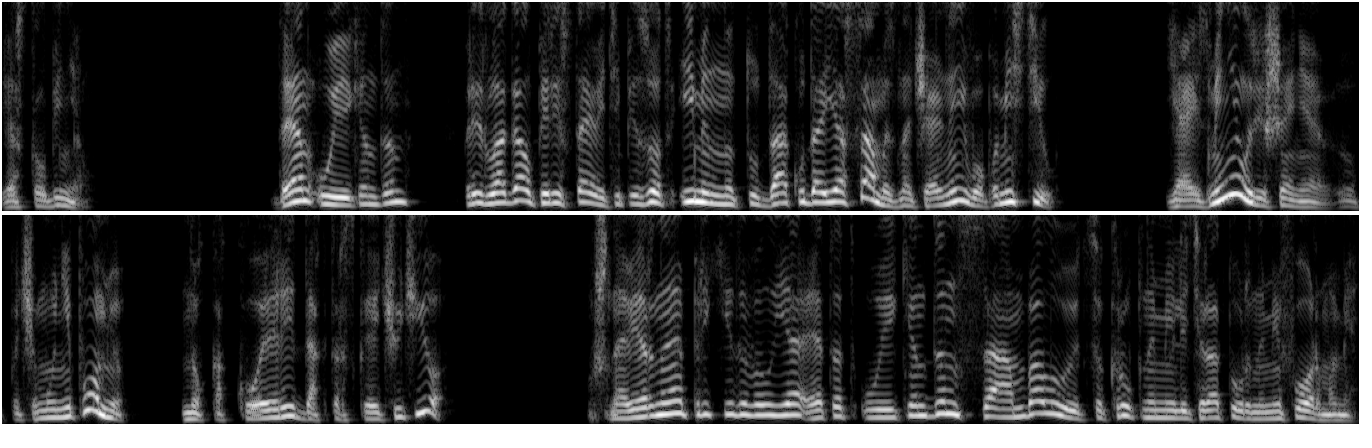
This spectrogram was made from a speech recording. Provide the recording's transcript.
Я столбенел. Дэн Уикенден предлагал переставить эпизод именно туда, куда я сам изначально его поместил. Я изменил решение, почему не помню, но какое редакторское чутье? Уж, наверное, прикидывал я, этот Уикенден сам балуется крупными литературными формами.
